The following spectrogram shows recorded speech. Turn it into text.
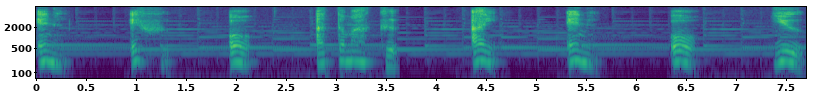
n f o アットマーク i n o u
